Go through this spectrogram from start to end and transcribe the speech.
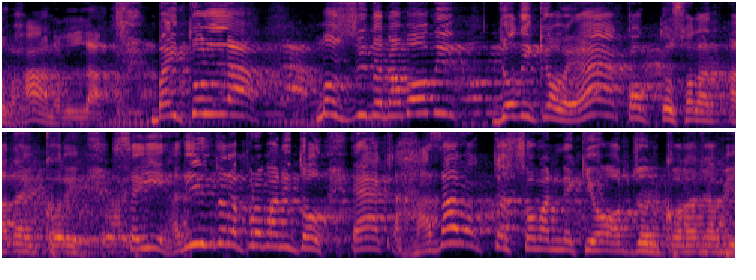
সুহান আল্লাহ বাইতুল্লাহ, মসজিদে নবমী, যদি কেউ এক অক্ত সলাৎ আদায় করে, সেই হাদিস দ্বারা প্রমাণিত, এক হাজার অক্ত সমান নেকি অর্জন করা যাবে।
